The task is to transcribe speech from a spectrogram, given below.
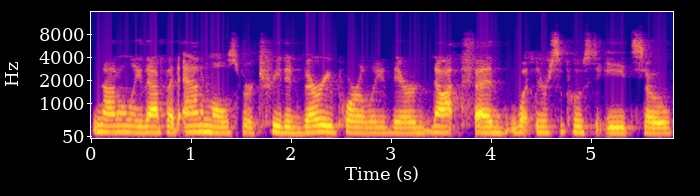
not only that, but animals are treated very poorly. They're not fed what they're supposed to eat. So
